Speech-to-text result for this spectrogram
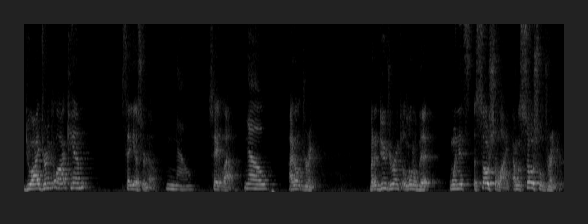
do I drink a lot, Kim? Say yes or no. No. Say it loud. No. I don't drink. But I do drink a little bit when it's a socialite. I'm a social drinker.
